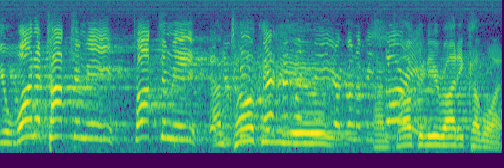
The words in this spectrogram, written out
You want to talk to me, talk to me. If I'm talking to you. Me, you're going to be I'm sorry. talking to you, Roddy. Come on.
